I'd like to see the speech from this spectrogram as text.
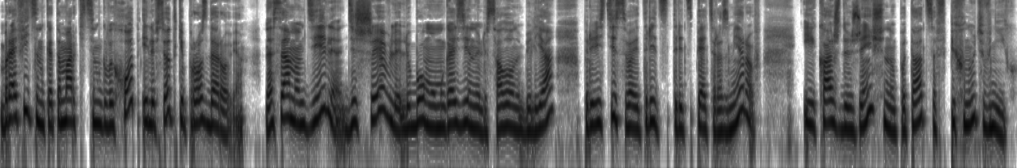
Брафитинг — это маркетинговый ход или все таки про здоровье? На самом деле дешевле любому магазину или салону белья привести свои 30-35 размеров и каждую женщину пытаться впихнуть в них.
